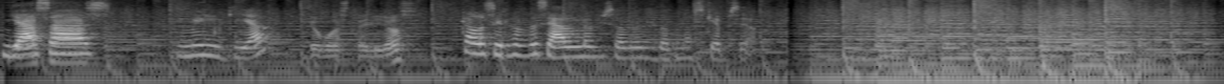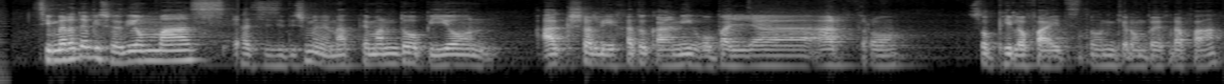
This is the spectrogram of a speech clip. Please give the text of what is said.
Γεια σας, είμαι η Λουκία. Και εγώ Στέλιος. Καλώς ήρθατε σε άλλο ένα επεισόδιο του Δόγμα Σκέψεων. Σήμερα το επεισόδιο μας θα συζητήσουμε ένα θέμα το οποίο actually είχα το κάνει εγώ παλιά άρθρο στο Pillow Fight στον καιρό που έγραφα.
